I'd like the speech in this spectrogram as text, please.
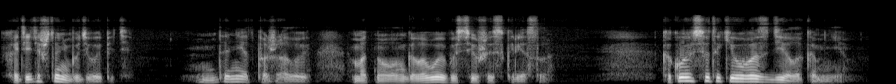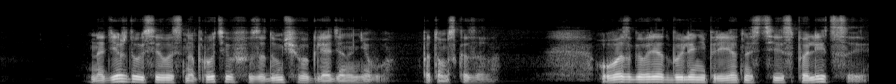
Хотите что-нибудь выпить? Да нет, пожалуй, мотнул он головой, опустившись в кресло. Какое все-таки у вас дело ко мне?» Надежда уселась напротив, задумчиво глядя на него. Потом сказала. «У вас, говорят, были неприятности с полицией».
